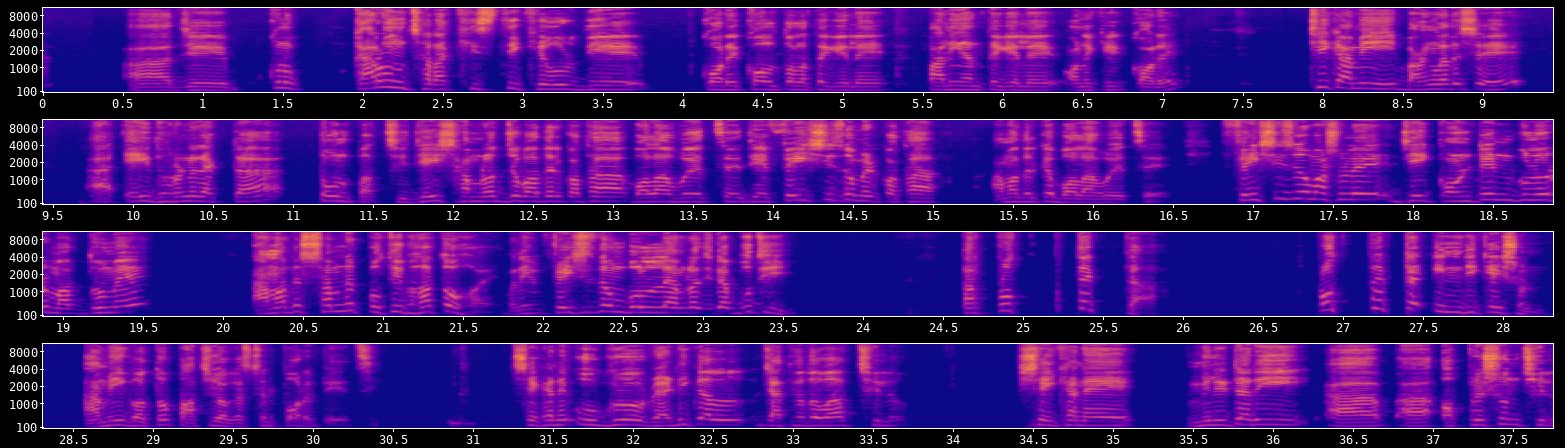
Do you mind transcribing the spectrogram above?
যে কোনো কারণ ছাড়া খিস্তি খেউর দিয়ে করে কলতলাতে গেলে, পানি আনতে গেলে অনেকে করে। ঠিক আমি বাংলাদেশে এই ধরনের একটা টোন পাচ্ছি। যেই সাম্রাজ্যবাদের কথা বলা হয়েছে, যে ফেসিজমের কথা আমাদেরকে বলা হয়েছে। ফেসিজম আসলে যেই কন্টেন্টগুলোর মাধ্যমে আমাদের সামনে প্রতিভাত হয় মানে ফেসিজম বললে আমরা যেটা বুঝি, তার প্রত্যেকটা প্রত্যেকটা ইন্ডিকেশন আমি গত পাঁচই অগস্টের পরে পেয়েছি। সেখানে উগ্র র্যাডিক্যাল জাতীয়তাবাদ ছিল। সেইখানে মিলিটারি অপারেশন ছিল।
